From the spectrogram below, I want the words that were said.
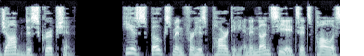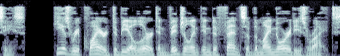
job description. He is spokesman for his party and enunciates its policies. He is required to be alert and vigilant in defense of the minority's rights.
